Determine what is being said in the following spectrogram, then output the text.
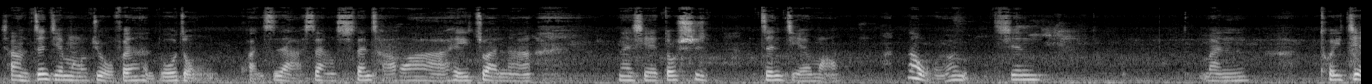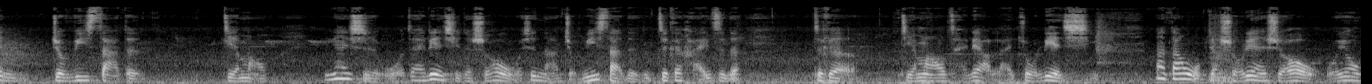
像真睫毛就有分很多种款式啊，像山茶花啊、黑钻啊，那些都是真睫毛。那我们先蛮推荐 Jovisa 的睫毛。一开始我在练习的时候，我是拿九 Visa 的这个孩子的这个睫毛材料来做练习。那当我比较熟练的时候，我用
